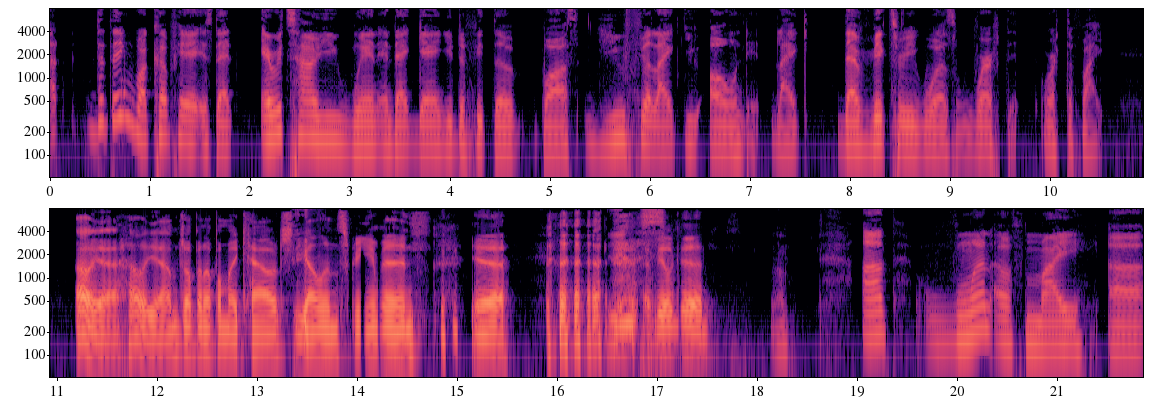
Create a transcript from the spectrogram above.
uh, the thing about Cuphead is that every time you win in that game, you defeat the boss, you feel like you owned it. Like that victory was worth it, worth the fight. Oh yeah, hell yeah! I'm jumping up on my couch, yelling, screaming. Yeah, I feel good. Um, one of my uh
